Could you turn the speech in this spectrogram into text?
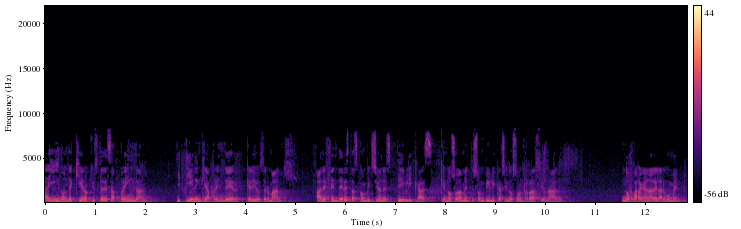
ahí donde quiero que ustedes aprendan y tienen que aprender, queridos hermanos, a defender estas convicciones bíblicas que no solamente son bíblicas, sino son racionales. No para ganar el argumento.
